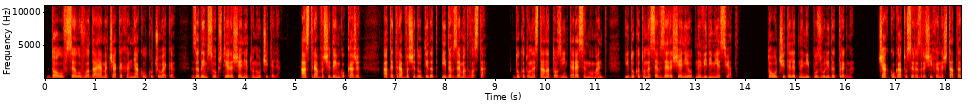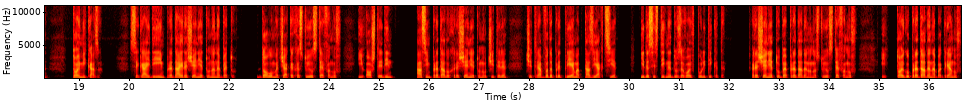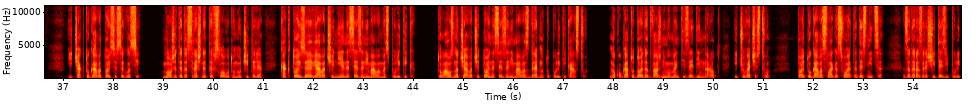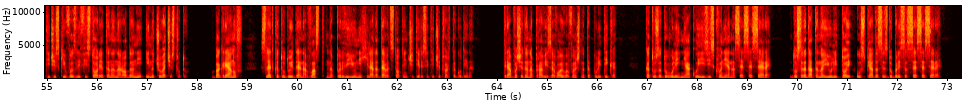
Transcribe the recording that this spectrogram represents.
Долу в село Владая ме чакаха няколко човека, за да им съобщя решението на учителя. Аз трябваше да им го кажа, а те трябваше да отидат и да вземат властта. Докато не стана този интересен момент и докато не се взе решение от невидимия свят, то учителят не ми позволи да тръгна. Чак когато се разрешиха нещата, той ми каза, сега иди им предай решението на небето. Долу ме чакаха Стоил Стефанов и още един. Аз им предадох решението на учителя, че трябва да предприемат тази акция и да се стигне до завой в политиката. Решението бе предадено на Стоил Стефанов и той го предаде на Багрянов и чак тогава той се съгласи. Можете да срещнете в словото на учителя как той заявява, че ние не се занимаваме с политика. Това означава, че той не се занимава с дребното политиканство. Но когато дойдат важни моменти за един народ и човечество, той тогава слага своята десница, за да разреши тези политически възли в историята на народа ни и на човечеството. Багрянов, след като дойде на власт на 1 юни 1944 г., трябваше да направи завой във външната политика, като задоволи някои изисквания на СССР. До средата на юли той успя да се сдобри с СССР.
